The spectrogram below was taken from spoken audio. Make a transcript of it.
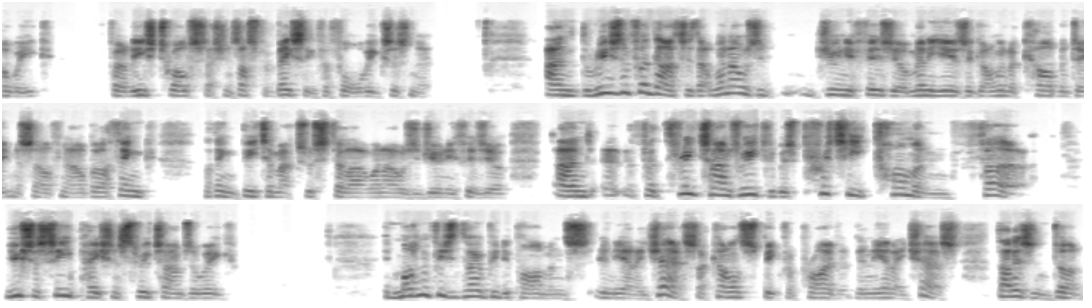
a week for at least 12 sessions. That's for basically for four weeks, isn't it? And the reason for that is that when I was a junior physio many years ago, I'm going to carbon date myself now, but I think I think Betamax was still out when I was a junior physio. And uh, for three times weekly it was pretty common fare. You used to see patients three times a week. In modern physiotherapy departments in the NHS, I can't speak for private, in the NHS, that isn't done.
